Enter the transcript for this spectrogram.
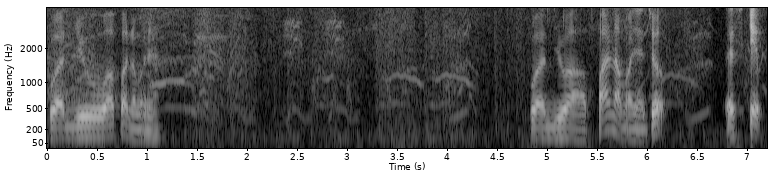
Guan Yu apa namanya? Guan Yu apa namanya cok escape.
